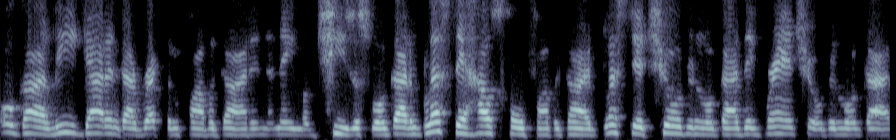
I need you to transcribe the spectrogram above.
oh God, lead, God, and direct them, Father God, in the name of Jesus, Lord God, and bless their household, Father God. Bless their children, Lord God, their grandchildren, Lord God,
